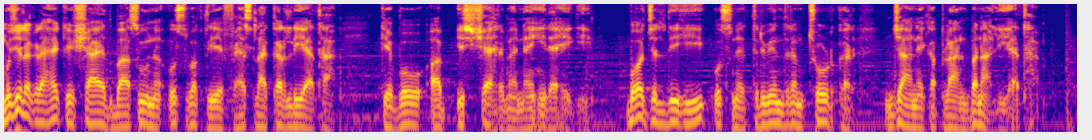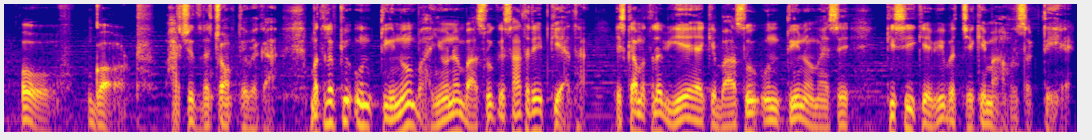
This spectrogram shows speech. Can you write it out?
मुझे लग रहा है कि शायद बासु ने उस वक्त ये फैसला कर लिया था। कि वो अब इस शहर में नहीं रहेगी। बहुत जल्दी ही उसने त्रिवेंद्रम छोड़कर जाने का प्लान बना लिया था। ओह, गॉड, हर्षित ने चौंकते हुए कहा। मतलब कि उन तीनों भाइयों ने बासु के साथ रेप किया था। इसका मतलब ये है कि बासु उन तीनों में से किसी के भी बच्चे की माँ हो सकती है।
